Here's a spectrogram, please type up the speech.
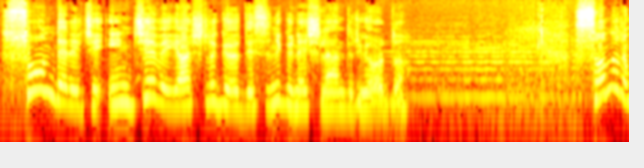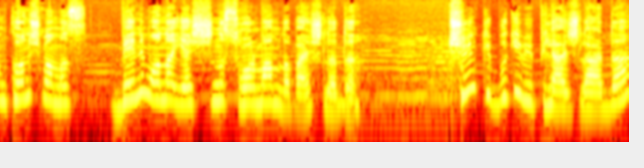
son derece ince ve yaşlı gövdesini güneşlendiriyordu. Sanırım konuşmamız benim ona yaşını sormamla başladı. Çünkü bu gibi plajlarda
